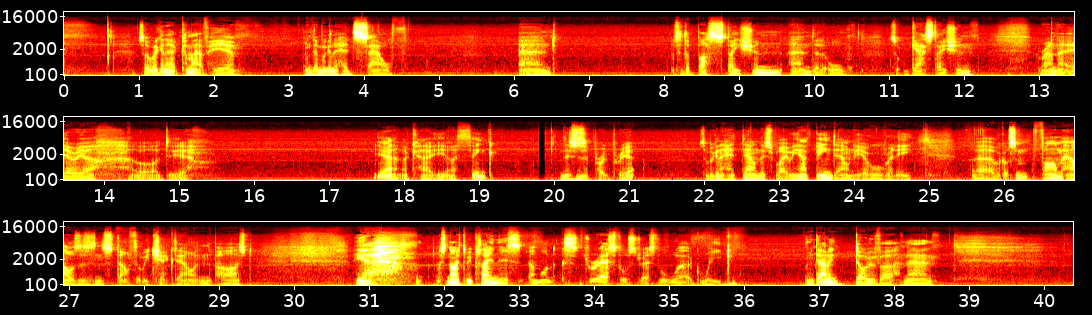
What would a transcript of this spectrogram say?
So we're going to come out of here, and then we're going to head south, and to the bus station and the little sort of gas station around that area. Oh dear. Yeah, okay, I think this is appropriate. So we're going to head down this way. We have been down here already. Uh, we've got some farmhouses and stuff that we checked out in the past. Yeah, it's nice to be playing this. I'm on a stressful, stressful work week. I'm down in Dover, man.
